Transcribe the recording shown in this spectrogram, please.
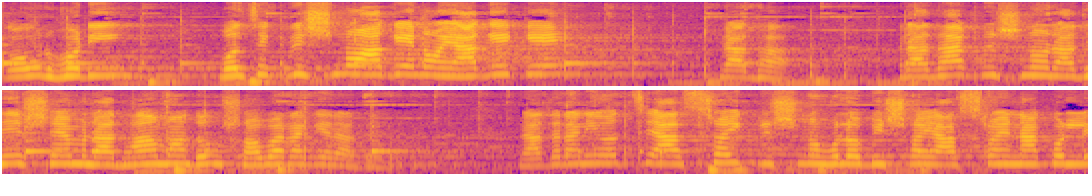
গৌর হরি বলছে, কৃষ্ণ আগে নয়, আগে কে? রাধা। রাধা কৃষ্ণ, রাধে শ্যাম, রাধা মাধব, সবার আগে রাধা। রাধারানী হচ্ছে আশ্রয়, কৃষ্ণ হলো বিষয়। আশ্রয় না করলে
